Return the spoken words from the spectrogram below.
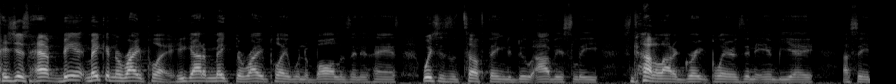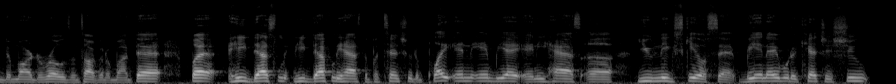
It's just have being making the right play. He got to make the right play when the ball is in his hands, which is a tough thing to do. Obviously, it's not a lot of great players in the NBA. I seen DeMar DeRozan talking about that, but he definitely he definitely has the potential to play in the NBA, and he has a unique skill set, being able to catch and shoot.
